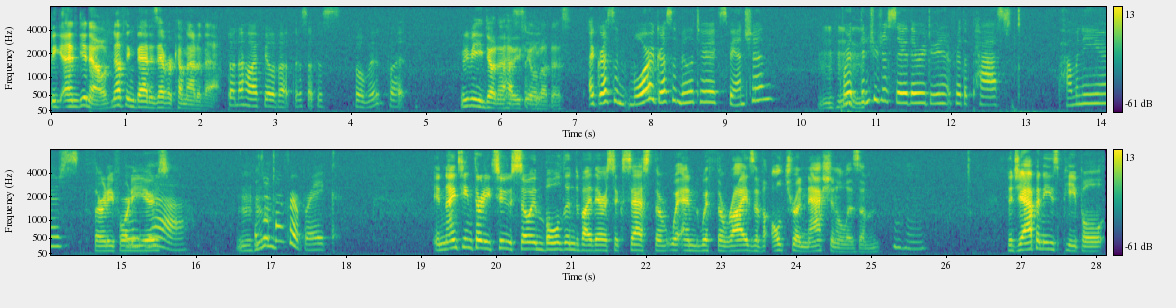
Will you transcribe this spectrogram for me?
Be- and, you know, nothing bad has ever come out of that. Don't know how I feel about this at this moment, but What do you mean you don't know how you feel about this? aggressive, more aggressive military expansion. Mm-hmm. Where, didn't you just say they were doing it for the past how many years? 30, 40 Thirty- years? Yeah. Mhm. Isn't it time for a break? In 1932, so emboldened by their success the, and with the rise of ultra nationalism, Mm-hmm. The Japanese people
